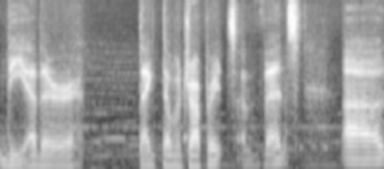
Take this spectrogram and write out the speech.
the other like double drop rates events. Uh,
